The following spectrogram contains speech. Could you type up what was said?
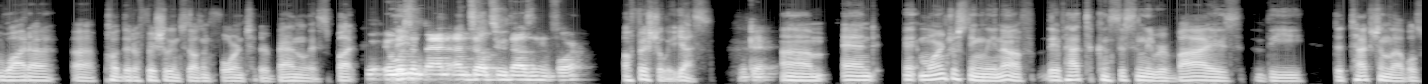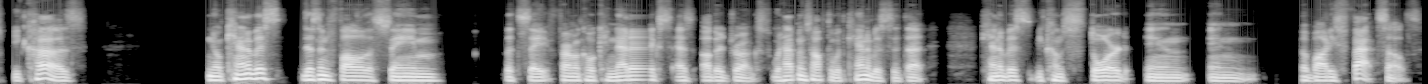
WADA uh, put it officially in 2004 into their ban list. But it wasn't banned until 2004? Officially, yes. Okay. Um, and it, more interestingly enough, they've had to consistently revise the detection levels because you know cannabis doesn't follow the same let's say pharmacokinetics as other drugs what happens often with cannabis is that cannabis becomes stored in in the body's fat cells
